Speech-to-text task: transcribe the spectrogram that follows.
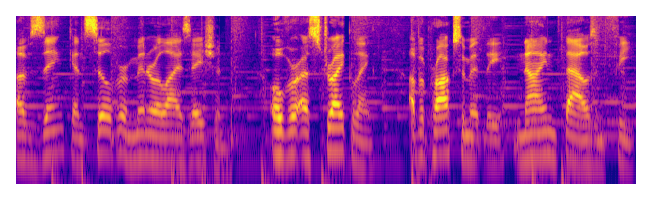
of zinc and silver mineralization over a strike length of approximately 9,000 feet.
